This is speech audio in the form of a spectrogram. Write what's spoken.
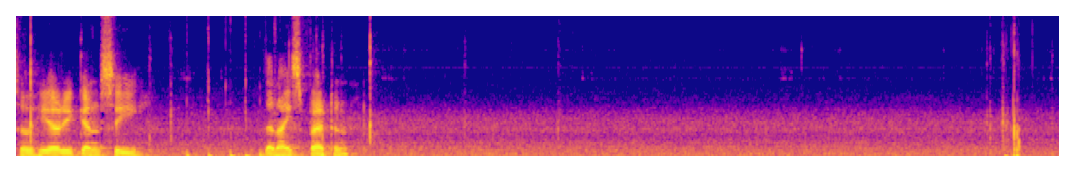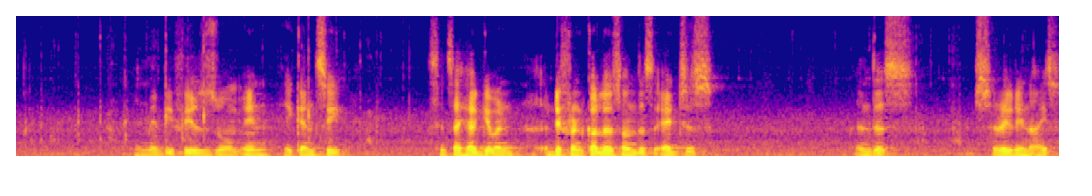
so here you can see the nice pattern. And maybe if you zoom in you can see since I have given different colors on this edges and this it's really nice.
